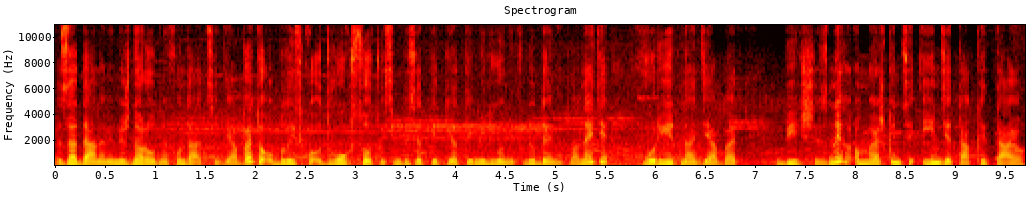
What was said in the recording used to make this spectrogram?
За даними Міжнародної фундації діабету, близько 285 мільйонів людей на планеті хворіють на діабет. Більшість з них мешканці Індії та Китаю.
